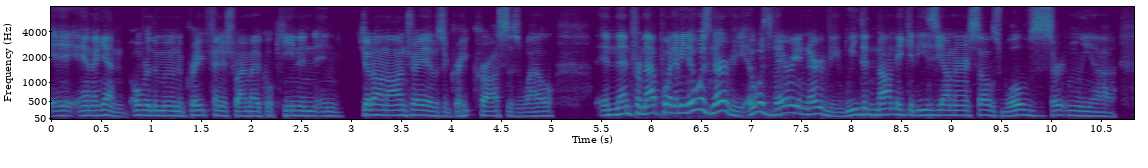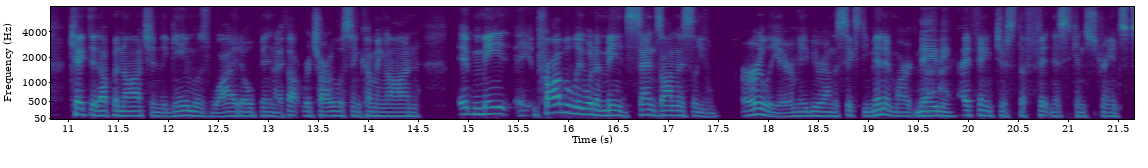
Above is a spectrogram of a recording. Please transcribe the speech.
And again, over the moon, a great finish by Michael Keenan and good on Andre. It was a great cross as well. And then from that point, I mean, it was nervy. It was very nervy. We did not make it easy on ourselves. Wolves certainly uh, kicked it up a notch, and the game was wide open. I thought Richarlison coming on, it made it probably would have made sense, honestly, earlier, maybe around the 60 minute mark. Maybe. I, I think just the fitness constraints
